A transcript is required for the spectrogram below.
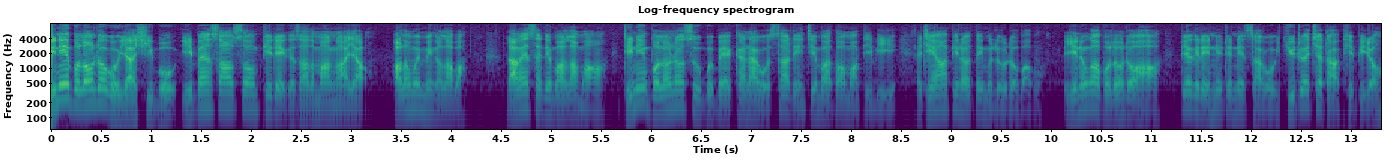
ီနေ့ဘလုံးတော့ကိုရရှိဖို့ရေပန်းစားဆုံးဖြစ်တဲ့ကစားသမား9ယောက်အားလုံးပဲမင်္ဂလာပါလာမယ့်စက်တင်ဘာလမှာဒီနေ့ဘလုံးတော့စုပွဲပဲခန်းနာကိုစတင်ကျင်းပသွားမှာဖြစ်ပြီးအချင်းအပြည့်တော့တိတ်မလို့တော့ပါဘူးအရင်တော့ကဘလုံးတော့ဟာပြက်ကလေးနှစ်တစ်နှစ်စာကိုယူတွက်ချက်တာဖြစ်ပြီးတော့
